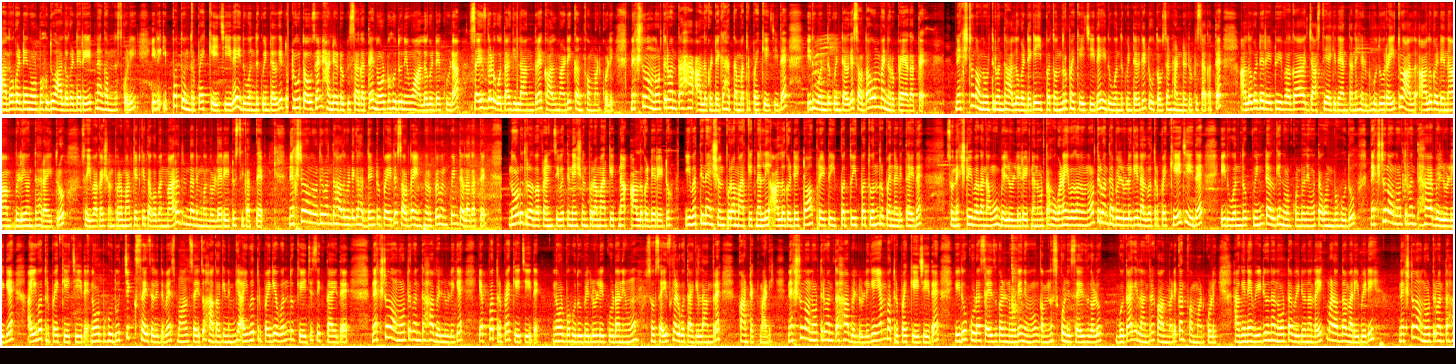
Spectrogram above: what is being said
ಆಲೂಗಡ್ಡೆ ನೋಡಬಹುದು. ಆಲೂಗಡ್ಡೆ ರೇಟ್ನ ಗಮನಿಸ್ಕೊಳ್ಳಿ. ಇದು ಇಪ್ಪತ್ತೊಂದು ರೂಪಾಯಿ ಕೆ ಜಿ ಇದೆ. ಇದು ಒಂದು ಕ್ವಿಂಟಲ್ಗೆ ಟೂ ತೌಸಂಡ್ ಹಂಡ್ರೆಡ್ ರುಪೀಸ್ ಆಗುತ್ತೆ. ನೋಡಬಹುದು ನೀವು ಆಲೂಗಡ್ಡೆ ಕೂಡ. ಸೈಜ್ಗಳು ಗೊತ್ತಾಗಿಲ್ಲ ಅಂದರೆ ಕಾಲ್ ಮಾಡಿ ಕನ್ಫರ್ಮ್ ಮಾಡ್ಕೊಳ್ಳಿ. ನೆಕ್ಸ್ಟು ನಾವು ನೋಡ್ತಿರುವಂತಹ ಆಲೂಗಡ್ಡೆಗೆ ಹತ್ತೊಂಬತ್ತು ರೂಪಾಯಿ ಕೆ ಜಿ ಇದೆ. ಇದು ಒಂದು ಕ್ವಿಂಟಲ್ಗೆ ಸಾವಿರದ ಒಂಬೈನೂರು ರೂಪಾಯಿ ಆಗುತ್ತೆ. ನೆಕ್ಸ್ಟು ನಾವು ನೋಡ್ತಿರುವಂಥ ಆಲೂಗಡ್ಡೆಗೆ ಇಪ್ಪತ್ತೊಂದು ರೂಪಾಯಿ ಕೆ ಜಿ ಇದೆ. ಇದು ಒಂದು ಕ್ವಿಂಟಲ್ಗೆ ಟೂ ತೌಸಂಡ್ ಹಂಡ್ರೆಡ್ ರುಪೀಸ್ ಆಗುತ್ತೆ. ಆಲೂಗಡ್ಡೆ ರೇಟು ಇವಾಗ ಜಾಸ್ತಿ ಆಗಿದೆ ಅಂತಲೇ ಹೇಳಬಹುದು. ರೈತರು ಆಲು, ಆಲೂಗಡ್ಡೆನ ಬೆಳೆಯುವಂತಹ ರೈತರು ಸೊ ಇವಾಗ ಯಶವಂತಪುರ ಮಾರ್ಕೆಟ್ಗೆ ತಗೊಬಂದು ಮಾರೋದ್ರಿಂದ ನಿಮ್ಗೊಂದು ಒಳ್ಳೆ ರೇಟು ಸಿಗುತ್ತೆ. ನೆಕ್ಸ್ಟ್ ನಾವು ನೋಡಿರುವಂಥ ಆಲೂಗಡ್ಡೆಗೆ ಹದಿನೆಂಟು ರೂಪಾಯಿ ಇದೆ. ಸಾವಿರದ ಎಂಟುನೂರು ರೂಪಾಯಿ ಒಂದು ಕ್ವಿಂಟಲ್ ಆಗುತ್ತೆ. ನೋಡಿದ್ರಲ್ವಾ ಫ್ರೆಂಡ್ಸ್ ಇವತ್ತಿನ ಯಶವಂತಪುರ ಮಾರ್ಕೆಟ್ನ ಆಲೂಗಡ್ಡೆ ರೇಟು ಇವತ್ತಿನ ಯಶವಂತಪುರ ಮಾರ್ಕೆಟ್ನಲ್ಲಿ ಆಲೂಗಡ್ಡೆ ಟಾಪ್ ರೇಟು ಇಪ್ಪತ್ತು, ಇಪ್ಪತ್ತೊಂದು ರೂಪಾಯಿ ನಡೀತಾ ಇದೆ. ಸೊ ನೆಕ್ಸ್ಟ್ ಇವಾಗ ನಾವು ಬೆಳ್ಳುಳ್ಳಿ ರೇಟ್ನ ನೋಡ್ತಾ ಹೋಗೋಣ. ಇವಾಗ ನಾವು ನೋಡ್ತಿರುವಂಥ ಬೆಳ್ಳುಳ್ಳಿಗೆ ನಲ್ವತ್ತು ರೂಪಾಯಿ ಕೆ ಜಿ ಇದೆ. ಇದು ಒಂದು ಕ್ವಿಂಟಲ್ಗೆ ನೋಡಿಕೊಂಡು ನೀವು ತೊಗೊಳ್ಬಹುದು. ನೆಕ್ಸ್ಟು ನಾವು ನೋಡ್ತಿರುವಂತಹ ಬೆಳ್ಳುಳ್ಳಿಗೆ ಐವತ್ತು ರೂಪಾಯಿ ಕೆ ಜಿ ಇದೆ. ನೋಡಬಹುದು ಚಿಕ್ಕ ಸೈಜಲ್ಲಿದ್ದಾವೆ ಸ್ಮಾಲ್ ಸೈಜು ಹಾಗಾಗಿ ನಿಮಗೆ ಐವತ್ತು ರೂಪಾಯಿಗೆ ಒಂದು ಕೆ ಜಿ ಸಿಗ್ತಾ ಇದೆ. ನೆಕ್ಸ್ಟು ನಾವು ನೋಡ್ತಿರುವಂತಹ ಬೆಳ್ಳುಳ್ಳಿಗೆ ಎಪ್ಪತ್ತು ರೂಪಾಯಿ ಕೆ ಜಿ ಇದೆ. ನೋಡಬಹುದು ಬೆಳ್ಳುಳ್ಳಿ ಕೂಡ ನೀವು. ಸೊ ಸೈಜ್ಗಳು ಗೊತ್ತಾಗಿಲ್ಲ ಅಂದರೆ ಕಾಂಟ್ಯಾಕ್ಟ್ ಮಾಡಿ. ನೆಕ್ಸ್ಟು ನಾವು ನೋಡ್ತಿರುವಂತಹ ಬೆಳ್ಳುಳ್ಳಿಗೆ ಎಂಬತ್ತು ರೂಪಾಯಿ ಕೆ ಜಿ ಇದೆ. ಇದು ಕೂಡ ಸೈಜ್ಗಳು ನೋಡಿ ನೀವು ಗಮನಿಸ್ಕೊಳ್ಳಿ ಸೈಜ್ಗಳು ಗೊತ್ತಾಗಿಲ್ಲ ಅಂದರೆ ಕಾಲ್ ಮಾಡಿ ಕನ್ಫರ್ಮ್ ಮಾಡ್ಕೊಳ್ಳಿ. ಹಾಗೆಯೇ ವಿಡಿಯೋನ ನೋಡ್ತಾ ವಿಡಿಯೋನ ಲೈಕ್ ಮಾಡೋದನ್ನ ಮರಿಬೇಡಿ. ನೆಕ್ಸ್ಟು ನಾವು ನೋಡ್ತಿರುವಂತಹ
